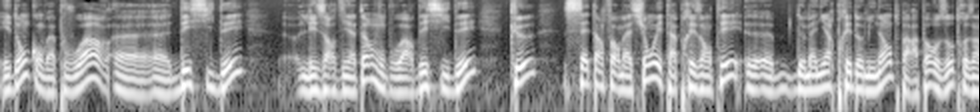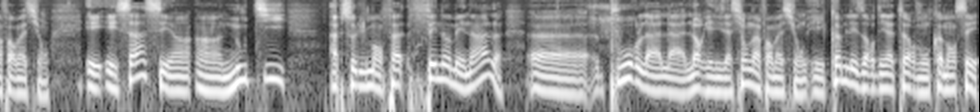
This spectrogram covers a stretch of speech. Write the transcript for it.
et donc on va pouvoir euh, euh décider les ordinateurs vont pouvoir décider que cette information est à présenter euh, de manière prédominante par rapport aux autres informations. Et, ça, c'est un, outil absolument phénoménal euh, pour l'organisation de l'information. Et comme les ordinateurs vont commencer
